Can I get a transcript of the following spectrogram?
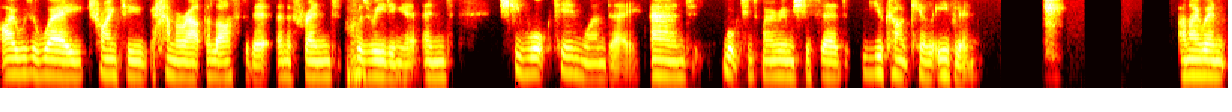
i was away trying to hammer out the last of it and a friend was reading it and she walked in one day and walked into my room she said you can't kill evelyn and i went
